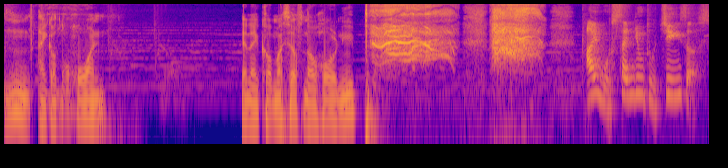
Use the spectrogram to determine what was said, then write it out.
Mm, I got the horn. And I call myself now horny. I will send you to Jesus.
